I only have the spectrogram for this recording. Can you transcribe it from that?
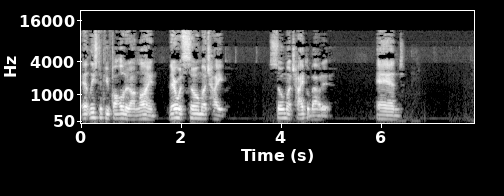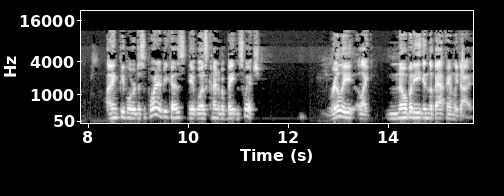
at least if you followed it online, there was so much hype so much hype about it. And I think people were disappointed because it was kind of a bait and switch. Really, like, nobody in the Bat family died.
